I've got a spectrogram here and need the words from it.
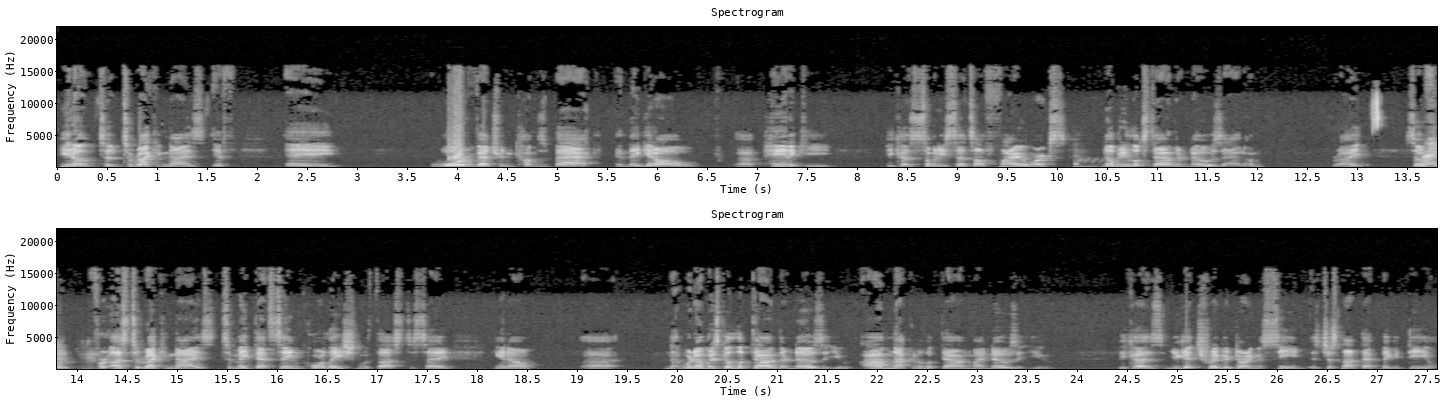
you know, to to recognize if a war veteran comes back and they get all uh, panicky because somebody sets off fireworks, nobody looks down their nose at them, right? So Right. for, for us to recognize, to make that same correlation with us, to say, you know, uh, no, where nobody's going to look down their nose at you, I'm not going to look down my nose at you because you get triggered during a scene. It's just not that big a deal.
